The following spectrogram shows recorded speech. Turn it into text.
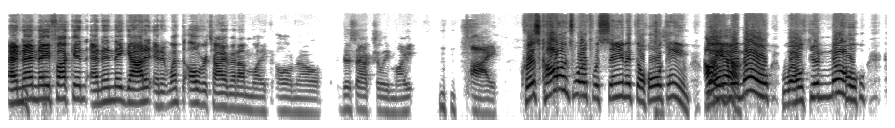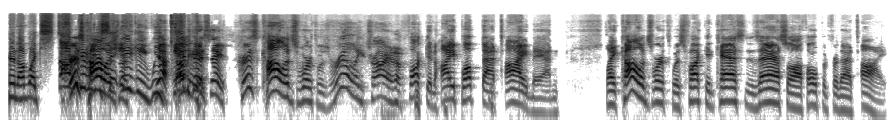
And hmm. then they fucking and then they got it and it went to overtime and I'm like, oh no, this actually might tie. Cris Collinsworth was saying it the whole game. Oh, well, yeah. you know, well, you know, and I'm like, stop Cris giving us the Collinsworth- Iggy. We yeah, I get was gonna say Cris Collinsworth was really trying to fucking hype up that tie, man. Like Collinsworth was fucking casting his ass off, hoping for that tie.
